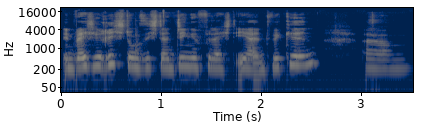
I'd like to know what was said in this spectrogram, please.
in welche Richtung sich dann Dinge vielleicht eher entwickeln. Ähm,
